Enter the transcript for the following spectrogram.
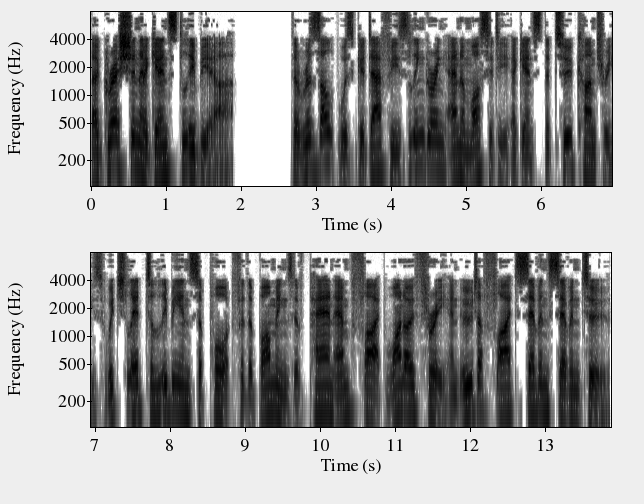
aggression against Libya the result was Gaddafi's lingering animosity against the two countries which led to Libyan support for the bombings of Pan Am Flight 103 and UTA Flight 772.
